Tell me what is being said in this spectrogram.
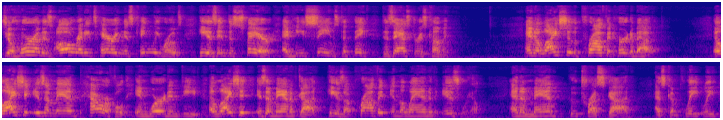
Jehoram is already tearing his kingly robes. He is in despair and he seems to think disaster is coming. And Elisha the prophet heard about it. Elisha is a man powerful in word and deed. Elisha is a man of God. He is a prophet in the land of Israel and a man who trusts God as completely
